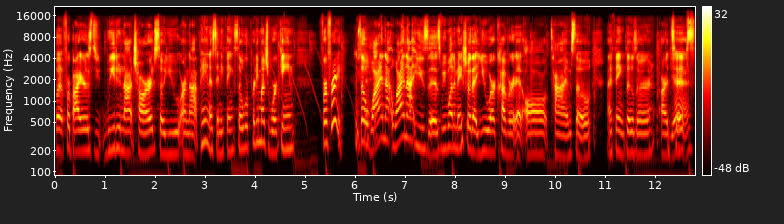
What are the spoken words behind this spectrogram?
But for buyers, we do not charge. So you are not paying us anything. So we're pretty much working for free. So why not why not use this? We want to make sure that you are covered at all times. So I think those are our Yeah. tips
